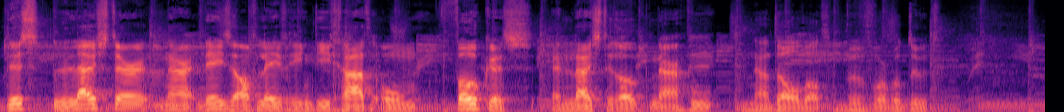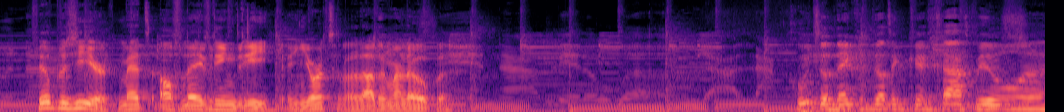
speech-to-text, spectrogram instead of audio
Dus luister naar deze aflevering die gaat om focus. En luister ook naar hoe Nadal dat bijvoorbeeld doet. Veel plezier met aflevering 3. En Jort, laat hem maar lopen. Goed, dan denk ik dat ik eh, graag wil, uh,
